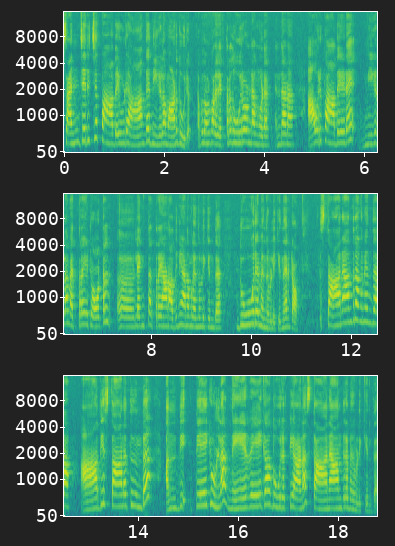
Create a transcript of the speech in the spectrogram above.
സഞ്ചരിച്ച പാതയുടെ ആകെ നീളമാണ് ദൂരം. അപ്പോൾ നമ്മൾ പറയും എത്ര ദൂരം ഉണ്ട് അങ്ങോട്ട്? എന്താണ്? ആ ഒരു പാതയുടെ നീളം എത്ര ടോട്ടൽ ലെങ്ത് എത്രയാണോ അതിനെയാണ് നമ്മൾ എന്ന് വിളിക്കുന്നത്? ദൂരം എന്ന് വിളിക്കുന്നത് കേട്ടോ. സ്ഥാനാന്തരം അങ്ങനെ എന്താ? ആദ്യ സ്ഥാനത്ത് നിന്ന് അന്ത്യത്തേക്കുള്ള നേരേഖ ദൂരത്തെയാണ് സ്ഥാനാന്തരം എന്ന് വിളിക്കുന്നത്.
